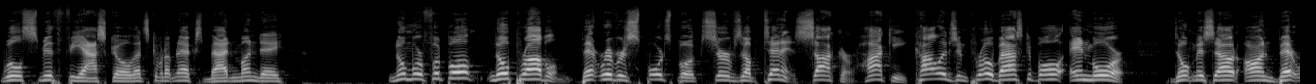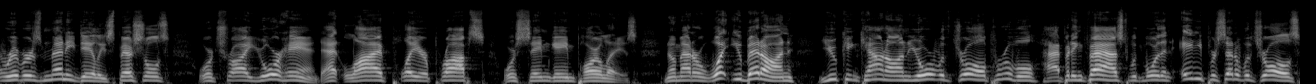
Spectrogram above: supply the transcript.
Will Smith fiasco. That's coming up next, Madden Monday. No more football? No problem. Bet Rivers Sportsbook serves up tennis, soccer, hockey, college and pro basketball, and more. Don't miss out on Bet Rivers' many daily specials or try your hand at live player props or same game parlays. No matter what you bet on, you can count on your withdrawal approval happening fast with more than 80% of withdrawals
